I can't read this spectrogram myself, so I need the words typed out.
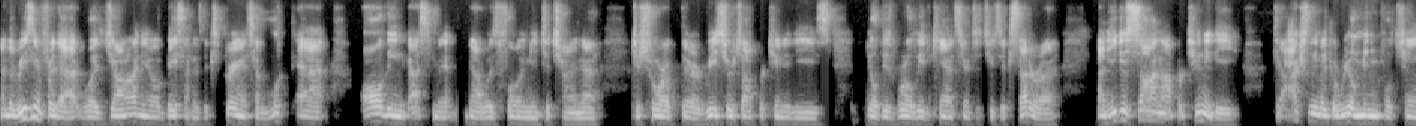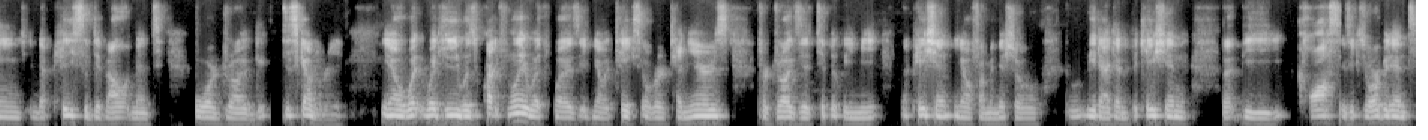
And the reason for that was John, you know, based on his experience, had looked at all the investment that was flowing into China to shore up their research opportunities, build these world leading cancer institutes, et cetera. And he just saw an opportunity to actually make a real meaningful change in the pace of development for drug discovery. You know, what, what he was quite familiar with was, you know, it takes over 10 years for drugs to typically meet the patient, you know, from initial lead identification, but the cost is exorbitant.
